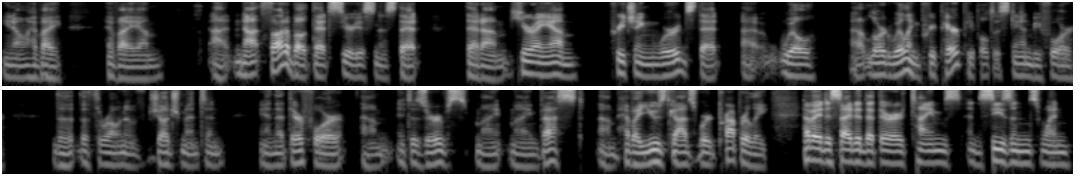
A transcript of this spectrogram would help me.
You know, have I have I um uh, not thought about that seriousness that that um here I am preaching words that uh, will, uh, Lord willing, prepare people to stand before the the throne of judgment, and and that therefore um, it deserves my my best. Um, have I used God's word properly? Have I decided that there are times and seasons when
